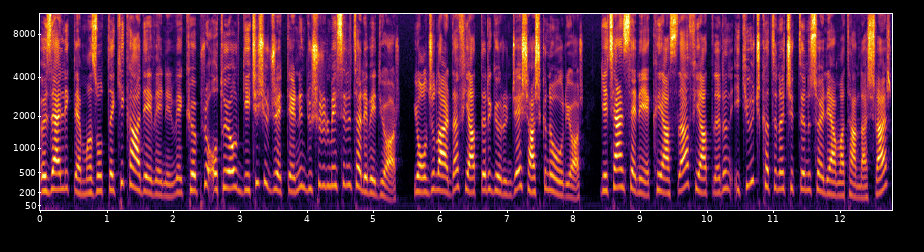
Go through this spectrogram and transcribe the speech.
özellikle mazottaki KDV'nin ve köprü otoyol geçiş ücretlerinin düşürülmesini talep ediyor. Yolcular da fiyatları görünce şaşkına uğruyor. Geçen seneye kıyasla fiyatların 2-3 katına çıktığını söyleyen vatandaşlar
